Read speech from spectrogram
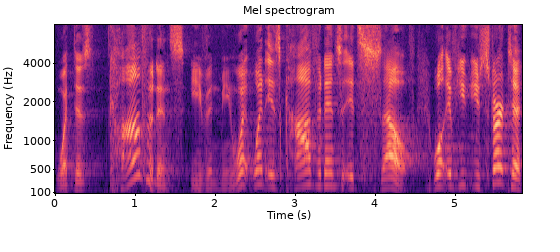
what does confidence even mean? What, what is confidence itself? Well, if you, you start to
